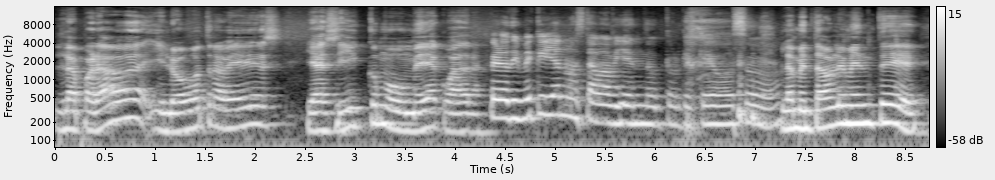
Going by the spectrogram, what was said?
la paraba y luego otra vez y así como media cuadra. Pero dime que ella no estaba viendo, porque qué oso. Lamentablemente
